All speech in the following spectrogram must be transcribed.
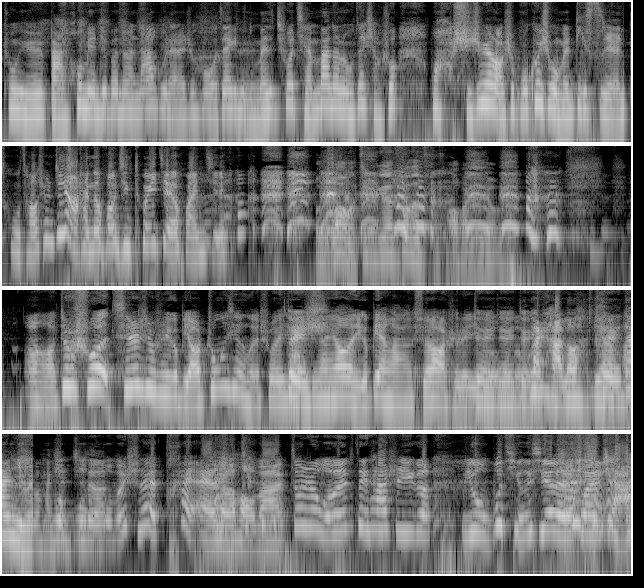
终于把后面这半段拉回来了之后，我在跟你们说前半段了，我在想说，哇，许志远老师不愧是我们第四人，吐槽成这样还能放进推荐环节。我忘了，这应该放在吐槽环节了。哦，就是说，其实就是一个比较中性的说一下对十三幺的一个变化和徐老师的一个对对对我们观察到的变化。对，但是你们还我是值得我我们实在太爱他了，好吧？就是我们对他是一个永不停歇的观察，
